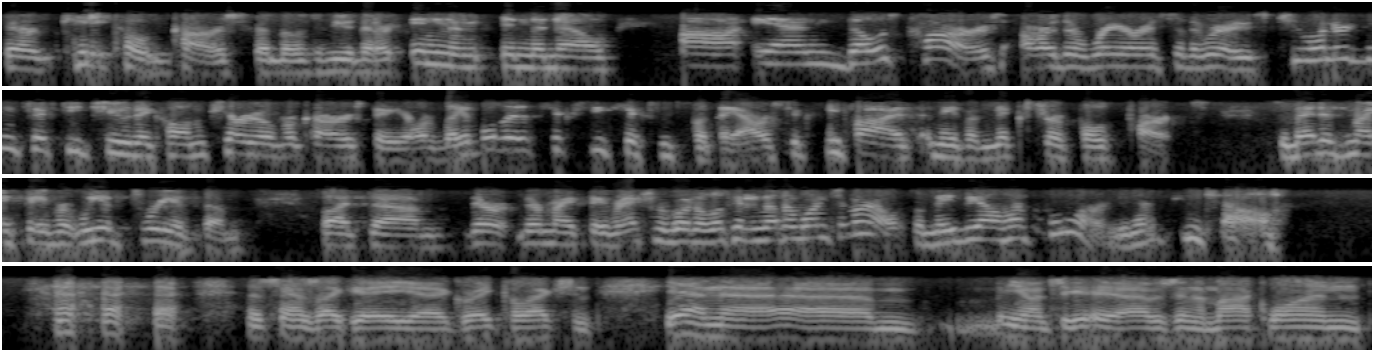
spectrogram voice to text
They're K code cars for those of you that are in the in the know. Uh, and those cars are the rarest of the rarest. 252, they call them carryover cars. They are labeled as 66s, but they are 65s, and they have a mixture of both parts. So that is my favorite. We have three of them, but um, they're they're my favorite. Actually, we're going to look at another one tomorrow, so maybe I'll have four. You never can tell. that sounds like a uh, great collection. Yeah, and uh, um, you know, it's, I was in the Mach One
